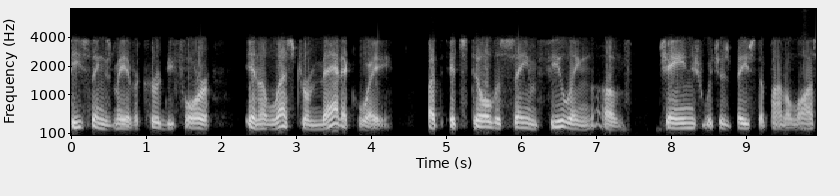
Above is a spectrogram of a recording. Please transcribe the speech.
these things may have occurred before in a less dramatic way, but it's still the same feeling of change, which is based upon a loss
